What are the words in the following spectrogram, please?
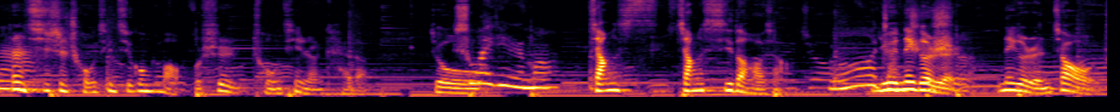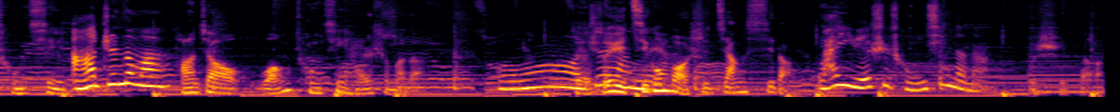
但其实重庆鸡公煲不是重庆人开的，就是外地人吗？江西江西的好像哦，因为那个人那个人叫重庆啊，真的吗？好像叫王重庆还是什么的哦，对，所以鸡公煲是江西的，我还以为是重庆的呢，不是的。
